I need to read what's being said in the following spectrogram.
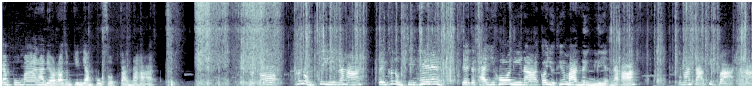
ยำปูมานะคะเดี๋ยวเราจะกินยำปูสดกันนะคะ แล้วก็ขนมจีนนะคะ เป็นขนมจีนแห้ง เจจะใช้ยี่ห้อนี้นะ ก็อยู่ที่ประมาณ1เหรียญนะคะ ประมาณ30บาทนะคะ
